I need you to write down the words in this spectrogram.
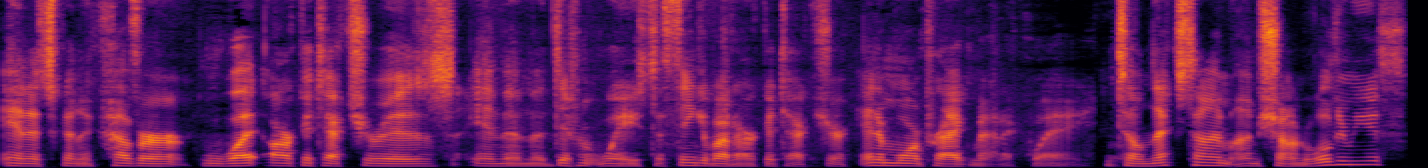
and it's going to cover what architecture is and then the different ways to think about architecture in a more pragmatic way. Until next time, I'm Shawn Wildermuth.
